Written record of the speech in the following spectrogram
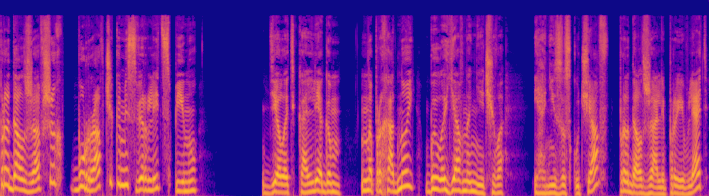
продолжавших буравчиками сверлить спину. Делать коллегам на проходной было явно нечего, и они, заскучав, продолжали проявлять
